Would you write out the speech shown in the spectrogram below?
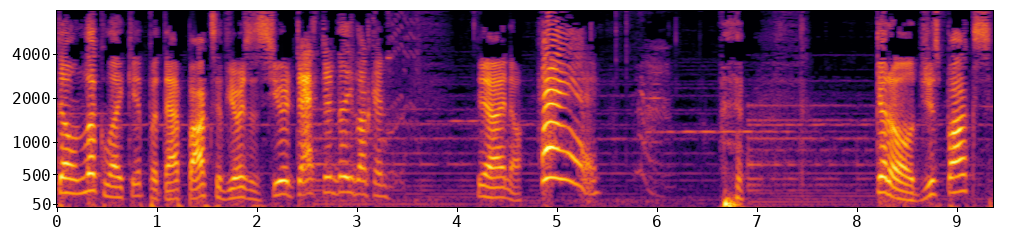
don't look like it, but that box of yours is sure dastardly looking. Yeah, I know. Hey! Good old juice box.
